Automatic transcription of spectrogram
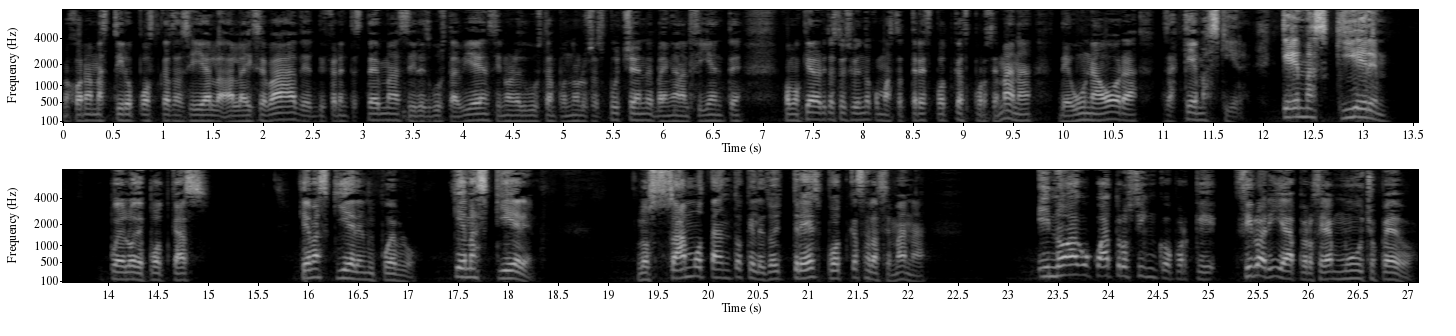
Mejor nada más tiro podcast así a la, a la y se va, de diferentes temas, si les gusta bien, si no les gustan, pues no los escuchen, vengan al siguiente. Como quiera, ahorita estoy subiendo como hasta tres podcasts por semana, de una hora. O sea, ¿qué más quieren? ¿Qué más quieren? pueblo de podcast. ¿Qué más quieren mi pueblo? ¿Qué más quieren? Los amo tanto que les doy tres podcasts a la semana. Y no hago cuatro o cinco porque sí lo haría, pero sería mucho pedo.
